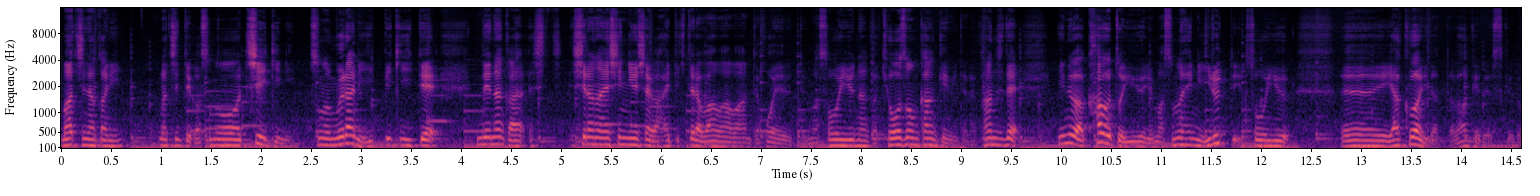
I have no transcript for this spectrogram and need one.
街中に。街っていうかその地域にその村に1匹いてでなんか知らない侵入者が入ってきたらワンワンワンって吠えるって、まあ、そういうなんか共存関係みたいな感じで犬は飼うというより、まあ、その辺にいるっていうそういう、えー役割だったわけですけど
